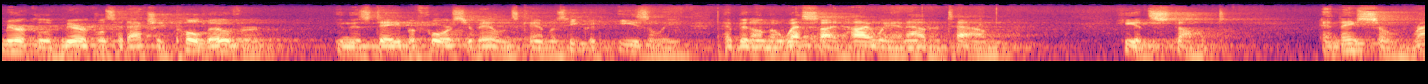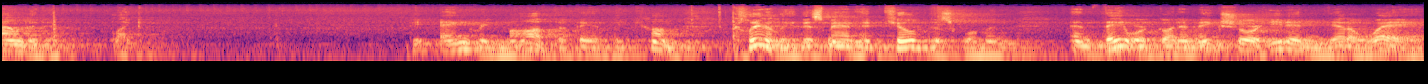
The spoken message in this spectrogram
Miracle of Miracles had actually pulled over in this day before surveillance cameras. He could easily have been on the West Side Highway and out of town. He had stopped, and they surrounded it like the angry mob that they had become. Clearly, this man had killed this woman, and they were going to make sure he didn't get away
